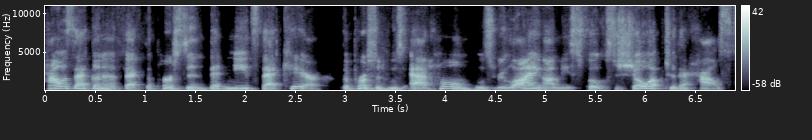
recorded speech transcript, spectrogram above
How is that going to affect the person that needs that care? The person who's at home who's relying on these folks to show up to their house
